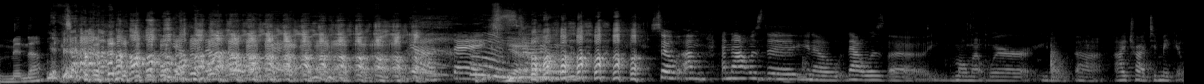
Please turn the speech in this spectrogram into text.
Minna. yeah, thanks. So, um, and that was the, you know, that was the moment where, you know, uh, I tried to make it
